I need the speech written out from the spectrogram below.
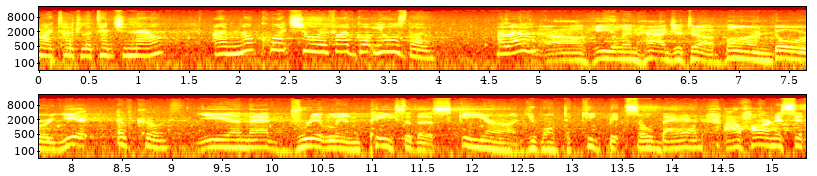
my total attention now. I'm not quite sure if I've got yours though. Hello? I'll heel and hide you to a barn door yet. Of course. You and that driveling piece of the Scion. You want to keep it so bad? I'll harness it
